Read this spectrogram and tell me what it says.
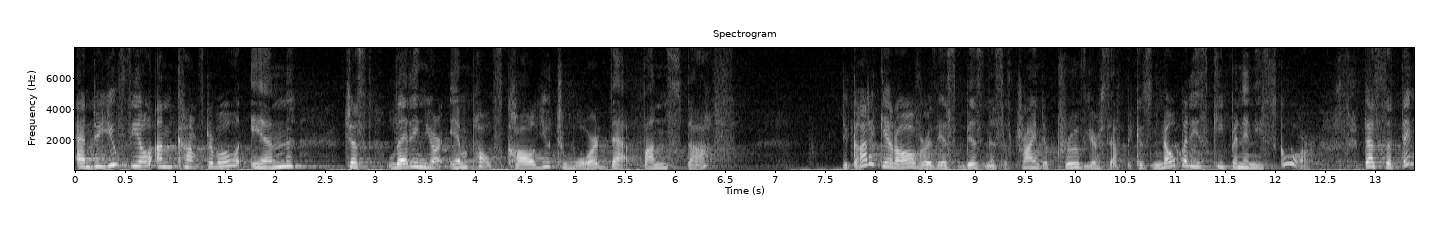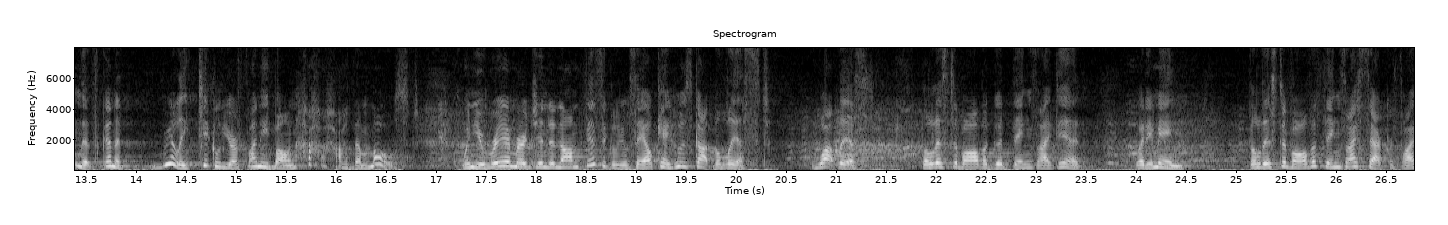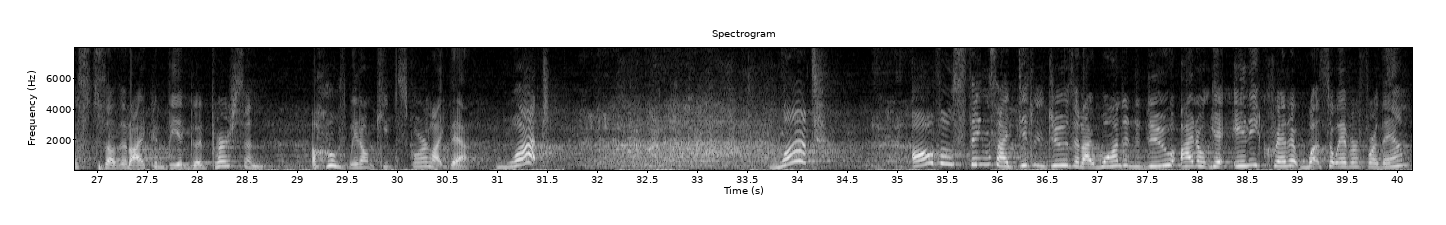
And do you feel uncomfortable in just letting your impulse call you toward that fun stuff? You got to get over this business of trying to prove yourself because nobody's keeping any score. That's the thing that's going to really tickle your funny bone ha, ha, ha, the most. When you reemerge into non-physical, you'll say, okay, who's got the list? What list? The list of all the good things I did. What do you mean? The list of all the things I sacrificed so that I could be a good person. Oh, we don't keep score like that. What? what? All those things I didn't do that I wanted to do, I don't get any credit whatsoever for them.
